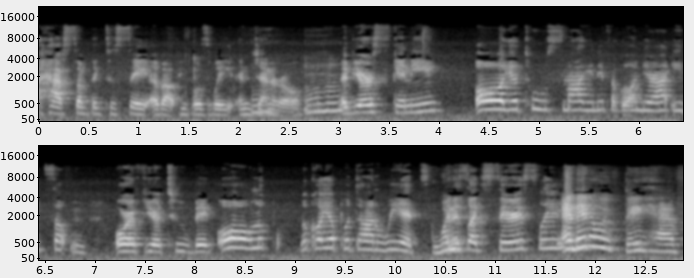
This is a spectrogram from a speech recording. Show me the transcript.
have something to say about people's weight in general. Mhm. If you're skinny, oh you're too small, you need to go in there and eat something. Or if you're too big, oh look look how you put on weight. When- and it's like seriously? And they don't. They have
